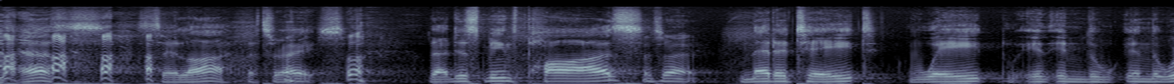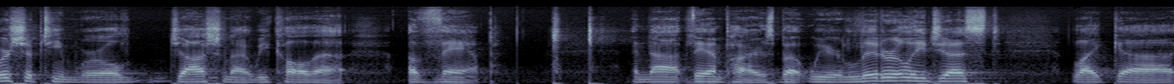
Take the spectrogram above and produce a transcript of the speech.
Yes. Selah. That's right. So- That just means pause. That's right. meditate, wait. In, in the in the worship team world, Josh and I we call that a vamp, and not vampires, but we are literally just like uh,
